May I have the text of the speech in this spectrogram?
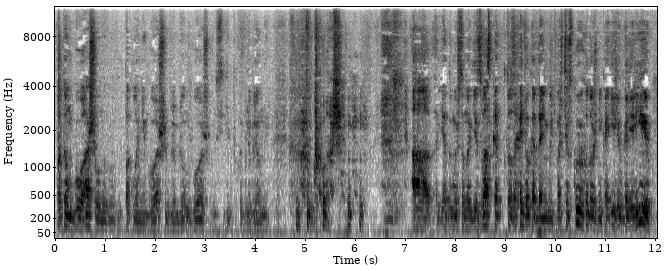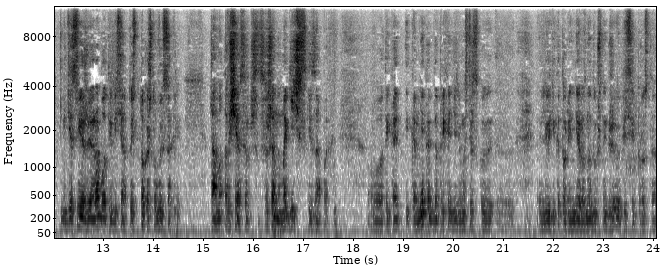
Потом гуашь, он поклонник гуаши, влюблен в гуашь, он сидит такой влюбленный в гуашь. А я думаю, что многие из вас, кто заходил когда-нибудь в мастерскую художника или в галерею, где свежие работы висят, то есть только что высохли, там вообще совершенно магический запах. Вот. И, ко, и ко мне, когда приходили в мастерскую э, люди, которые неравнодушны к живописи, просто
